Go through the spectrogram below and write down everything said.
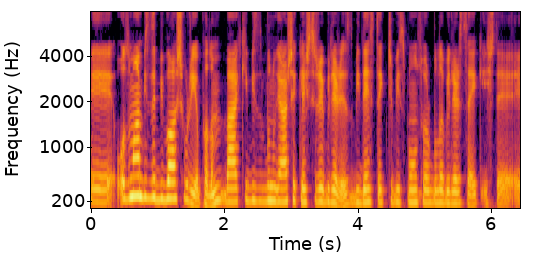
e, o zaman biz de bir başvuru yapalım. Belki biz bunu gerçekleştirebiliriz. Bir destekçi, bir sponsor bulabilirsek işte e,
